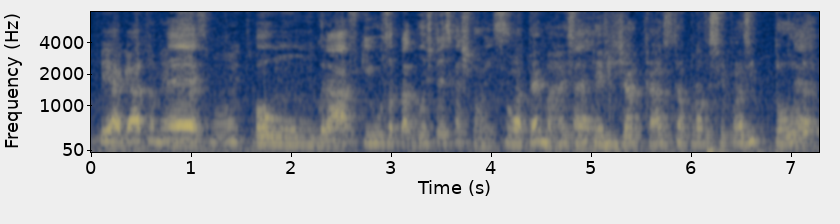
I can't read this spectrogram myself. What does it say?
BH também É. acontece muito. ou um gráfico e usa para duas, três questões. Ou até mais, né? É. Teve já casos da prova ser quase toda. É.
